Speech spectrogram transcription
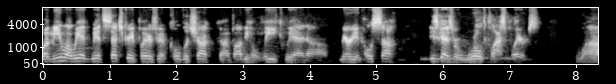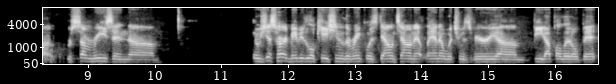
but meanwhile, we had we had such great players. We had Kovalchuk, uh, Bobby Holik, we had uh, Marian Hossa. These guys were world class players. Wow. Uh, for some reason, um, it was just hard. Maybe the location of the rink was downtown Atlanta, which was very um, beat up a little bit,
